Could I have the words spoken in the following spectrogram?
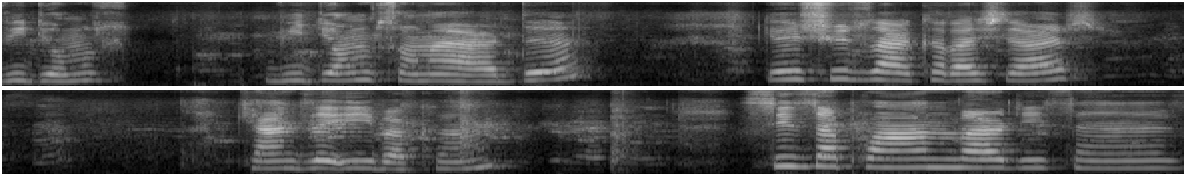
videomuz videom sona erdi. Görüşürüz arkadaşlar. Kendinize iyi bakın. Siz de puan verdiyseniz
